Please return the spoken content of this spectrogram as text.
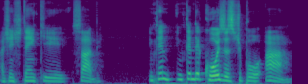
A gente tem que, sabe? Entender coisas, tipo, ah,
